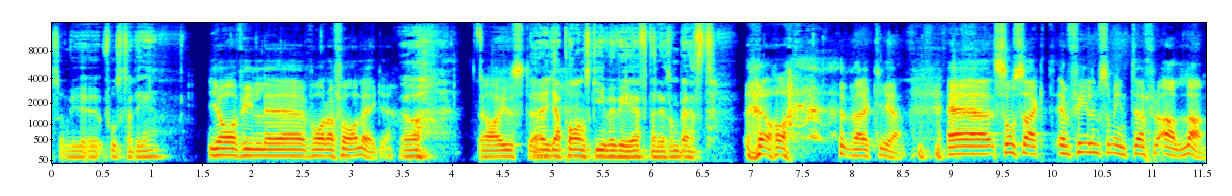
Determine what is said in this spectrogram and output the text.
som vi fostrade i. Jag vill eh, vara farlig. Ja, Ja, just det det. japansk JVVF när det är som bäst. Ja, verkligen. Eh, som sagt, en film som inte är för alla.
